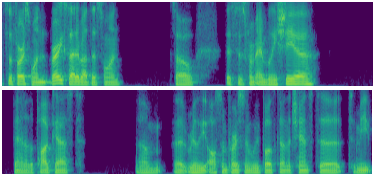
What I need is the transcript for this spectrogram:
It's the first one. Very excited about this one. So this is from Emily Xie, fan of the podcast. Um, a really awesome person. We've both gotten the chance to to meet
